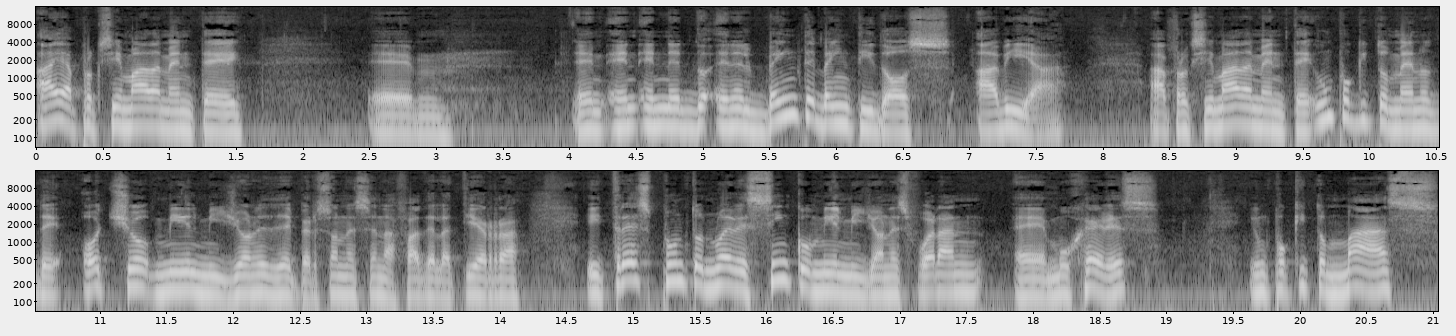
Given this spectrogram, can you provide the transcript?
hay aproximadamente eh, en, en, en, el, en el 2022 había aproximadamente un poquito menos de 8 mil millones de personas en la faz de la Tierra y 3.95 mil millones fueran eh, mujeres y un poquito más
